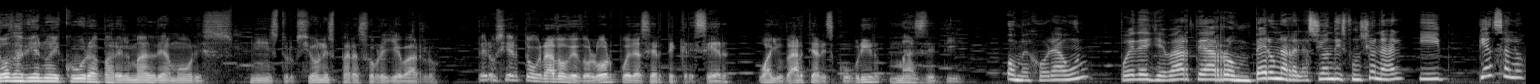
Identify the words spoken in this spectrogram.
Todavía no hay cura para el mal de amores, ni instrucciones para sobrellevarlo, pero cierto grado de dolor puede hacerte crecer o ayudarte a descubrir más de ti. O mejor aún, puede llevarte a romper una relación disfuncional y, piénsalo,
